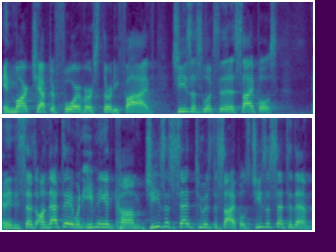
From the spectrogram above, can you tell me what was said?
In Mark chapter 4, verse 35, Jesus looks to the disciples and he says, On that day when evening had come, Jesus said to his disciples, Jesus said to them,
